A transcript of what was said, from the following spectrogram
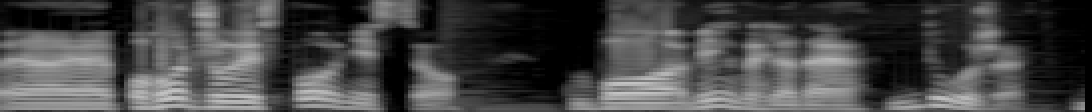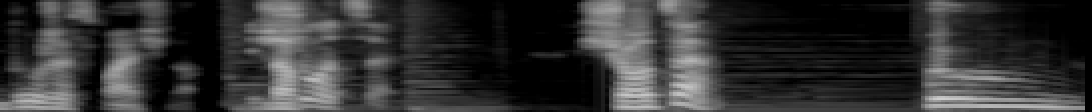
Е, погоджуюсь повністю, бо він виглядає дуже, дуже смачно. І Да. що це? Що це? Бум.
